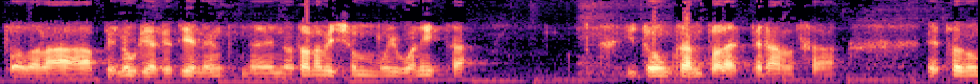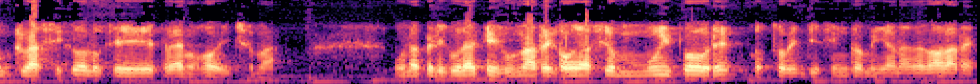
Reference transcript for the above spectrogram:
toda la penuria que tienen, nota una visión muy bonita y todo un canto a la esperanza. Esto es un clásico lo que traemos hoy, Chema. Una película que es una recaudación muy pobre, costó 25 millones de dólares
